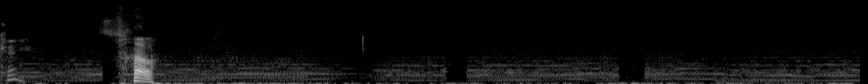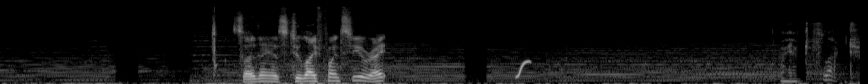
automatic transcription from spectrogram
Okay. So. So I think it's two life points to you, right? Have deflect.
